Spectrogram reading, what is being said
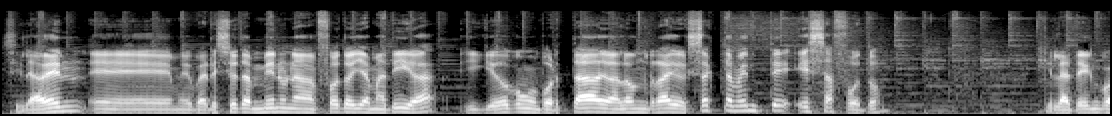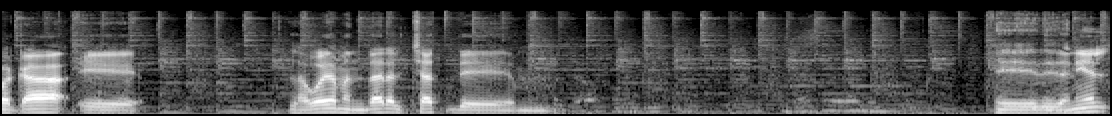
Si la ven, eh, me pareció también una foto llamativa y quedó como portada de Balón Radio exactamente esa foto, que la tengo acá. eh, la voy a mandar al chat de... mm, eh, de Daniel.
